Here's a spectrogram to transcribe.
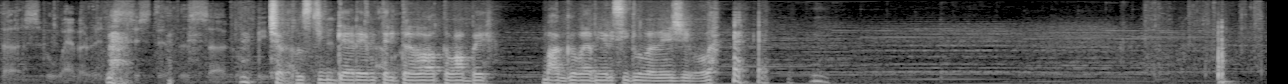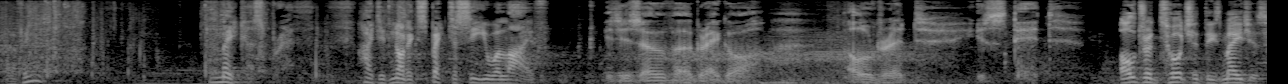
curse whoever insisted the circle be Čertu s tím Geriem, který trval na tom, aby magové měli sídlo ve věži, vole. Irving? Maker's breath. I did not expect to see you alive. It is over, Gregor. Aldred is dead. Aldred tortured these mages,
